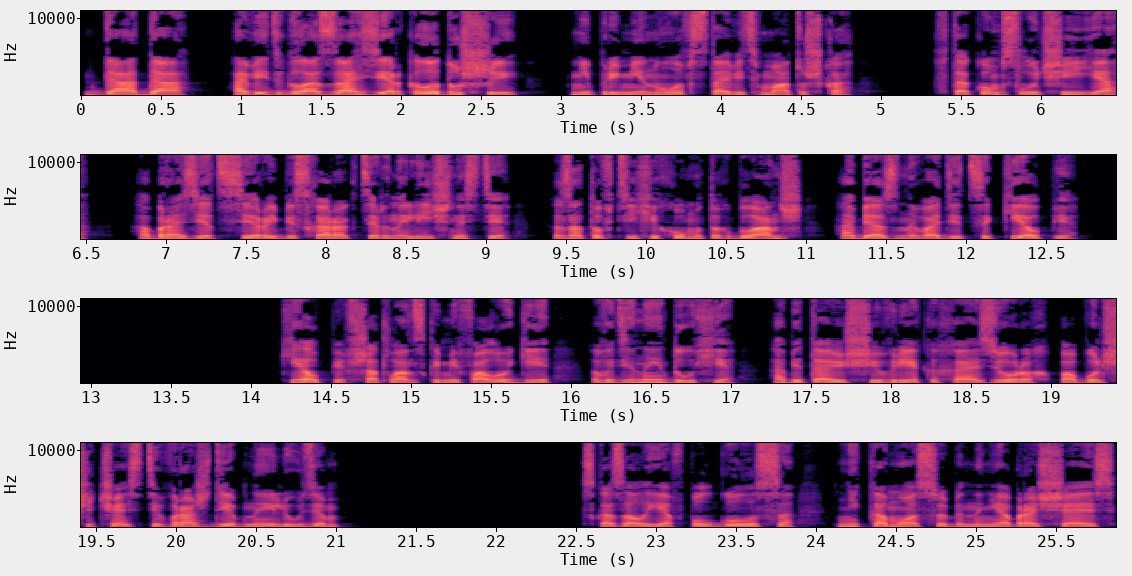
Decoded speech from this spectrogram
«Да-да, а ведь глаза — зеркало души», — не приминула вставить матушка. «В таком случае я — образец серой бесхарактерной личности, зато в тихих омутах бланш обязаны водиться келпи. Келпи в шотландской мифологии — водяные духи, обитающие в реках и озерах, по большей части враждебные людям. Сказала я в полголоса, никому особенно не обращаясь.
